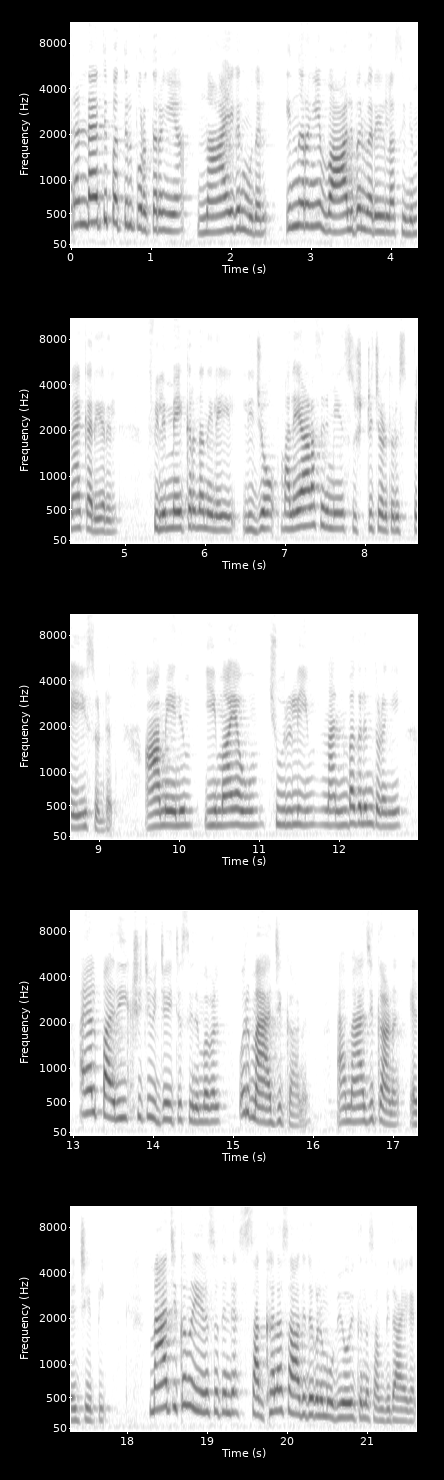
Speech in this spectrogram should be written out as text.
രണ്ടായിരത്തി പത്തിൽ പുറത്തിറങ്ങിയ നായകൻ മുതൽ ഇന്നിറങ്ങിയ വാലിബൻ വരെയുള്ള സിനിമാ കരിയറിൽ ഫിലിം മേക്കർ എന്ന നിലയിൽ ലിജോ മലയാള സിനിമയെ സൃഷ്ടിച്ചെടുത്തൊരു സ്പേസ് ഉണ്ട്. ആമേനും ഈമായവും ചുരുളിയും നൻപകലും തുടങ്ങി അയാൾ പരീക്ഷിച്ച് വിജയിച്ച സിനിമകൾ ഒരു മാജിക്കാണ് ആ മാജിക്കാണ് എൽ ജെ പി. മാജിക്കൽ റിയലിസത്തിന്റെ സകല സാധ്യതകളും ഉപയോഗിക്കുന്ന സംവിധായകൻ.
